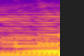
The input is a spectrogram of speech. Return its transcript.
Bye.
